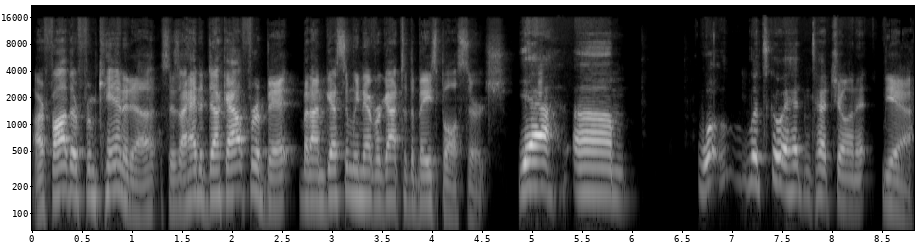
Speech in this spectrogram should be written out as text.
Our father from Canada says I had to duck out for a bit, but I'm guessing we never got to the baseball search. Yeah. Um. Well, let's go ahead and touch on it. Yeah,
